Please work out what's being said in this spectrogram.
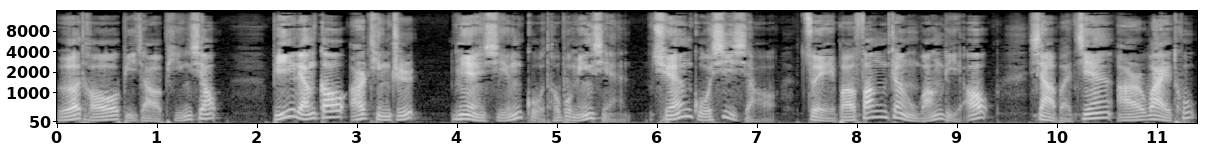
额头比较平削，鼻梁高而挺直，面型骨头不明显，颧骨细小，嘴巴方正往里凹，下巴尖而外凸。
